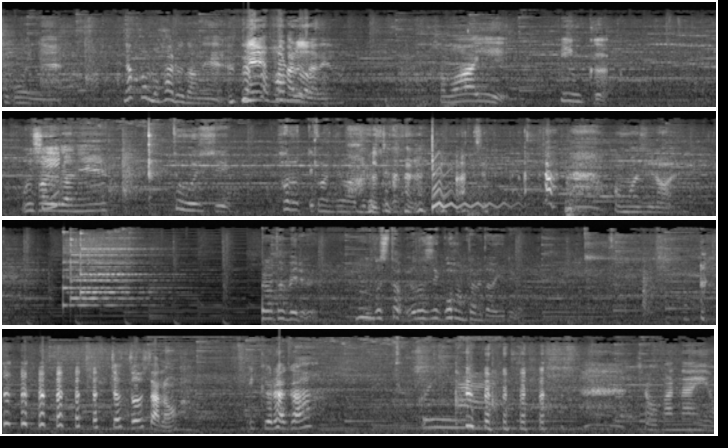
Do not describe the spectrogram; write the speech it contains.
すごいね。中も春だね。ね 春だね。かわいい。ピンク。美味しい？春だね。超美味しい。春って感じの味春がする。って感じ面白い。これを食べる、私た私ご飯食べてあげるよ。ちょっとどうしたの？いくらが？しょうがないよ。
